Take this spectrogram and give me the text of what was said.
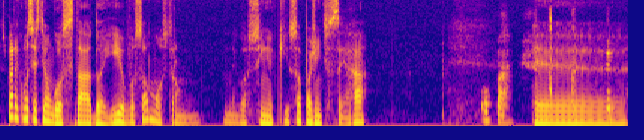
Espero que vocês tenham gostado aí. Eu vou só mostrar um, um negocinho aqui, só pra gente encerrar. Opa! É...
